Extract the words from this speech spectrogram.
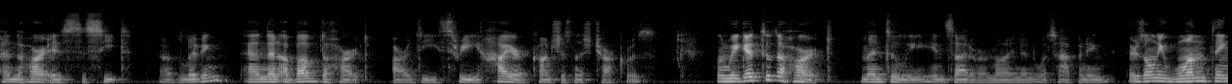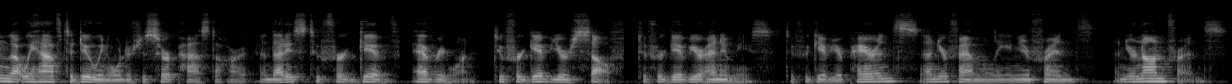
and the heart is the seat of living. And then above the heart are the three higher consciousness chakras when we get to the heart, mentally, inside of our mind and what's happening, there's only one thing that we have to do in order to surpass the heart, and that is to forgive everyone, to forgive yourself, to forgive your enemies, to forgive your parents and your family and your friends and your non friends.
